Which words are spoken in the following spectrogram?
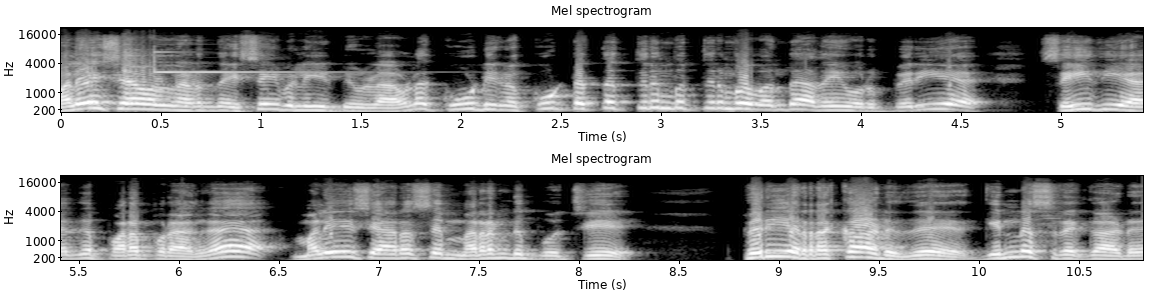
மலேசியாவில் நடந்த இசை வெளியீட்டு விழாவில் கூடின கூட்டத்தை திரும்ப திரும்ப வந்து அதை ஒரு பெரிய செய்தியாக பரப்புறாங்க. மலேசிய அரசு மிரண்டு போச்சு. பெரிய ரெக்கார்டு இது. கின்னஸ் ரெக்கார்டு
